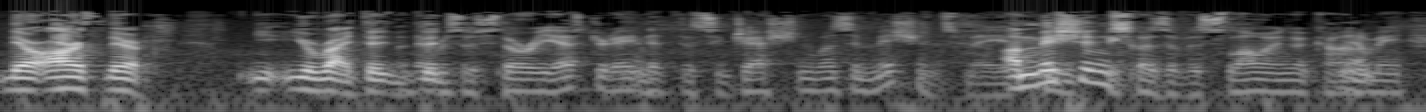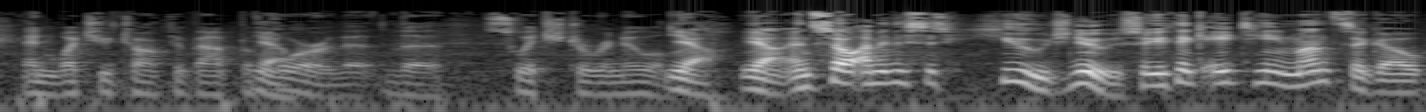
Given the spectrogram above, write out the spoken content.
there are there you're right. The, there was a story yesterday that the suggestion was emissions made emissions because of a slowing economy yeah. and what you talked about before yeah. the the switch to renewables. Yeah, yeah. And so I mean, this is huge news. So you think 18 months ago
